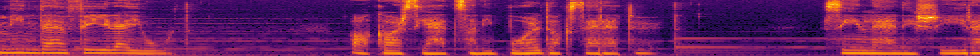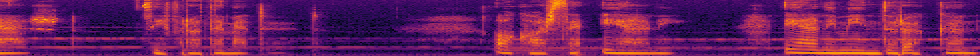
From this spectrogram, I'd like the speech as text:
mindenféle jót. Akarsz játszani boldog szeretőt, színlelni sírást, cifra temetőt? Akarsz-e élni, élni mindörökkön,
